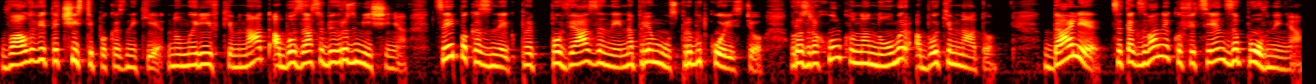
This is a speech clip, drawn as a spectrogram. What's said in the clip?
валові та чисті показники номерів кімнат або засобів розміщення. Цей показник пов'язаний напряму з прибутковістю в розрахунку на номер або кімнату. Далі це так званий коефіцієнт заповнення,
